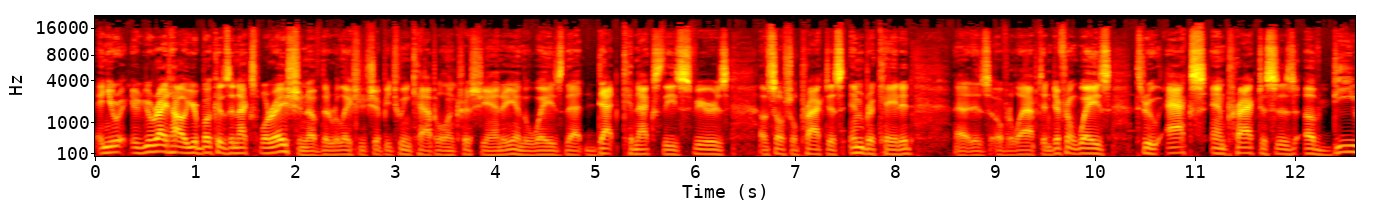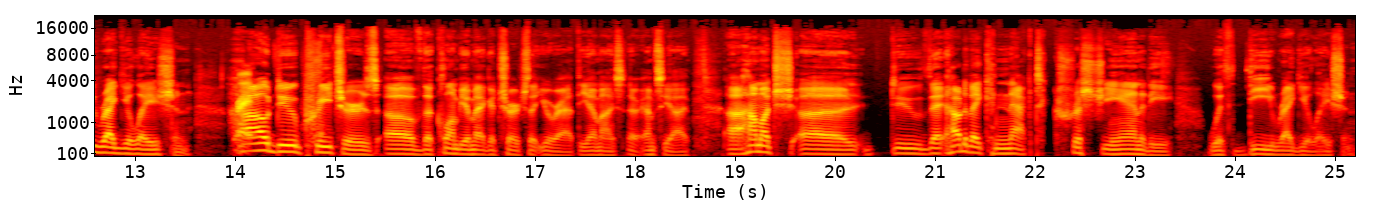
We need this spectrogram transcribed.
And you you write how your book is an exploration of the relationship between capital and Christianity and the ways that debt connects these spheres of social practice imbricated, that is overlapped in different ways through acts and practices of deregulation. Right. How do preachers of the Colombia megachurch that you were at, the MCI, uh, how much uh, do they? How do they connect Christianity with deregulation?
